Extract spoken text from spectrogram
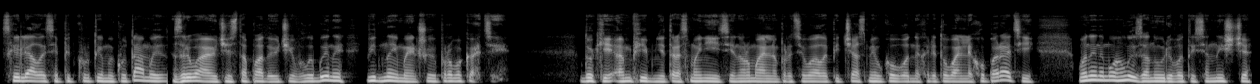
схилялися під крутими кутами, зриваючись та падаючи в глибини від найменшої провокації. Доки амфібні трасманійці нормально працювали під час мілководних рятувальних операцій, вони не могли занурюватися нижче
